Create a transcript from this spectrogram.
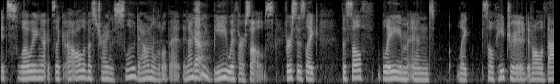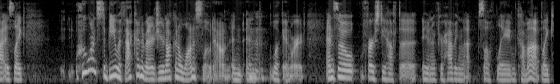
it's slowing it's like uh, all of us trying to slow down a little bit and actually Yeah. be with ourselves versus like the self blame and like self hatred and all of that is like who wants to be with that kind of energy? You're not going to want to slow down and and mm-hmm. look inward. And so first you have to you know if you're having that self blame come up like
